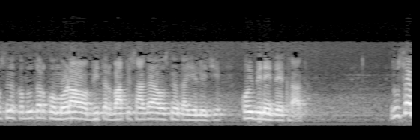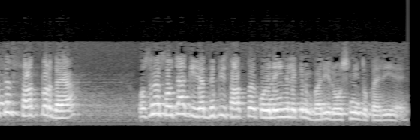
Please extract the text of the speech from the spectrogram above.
उसने कबूतर को मोड़ा और भीतर वापस आ गया, उसने कहा, ये लीजिए। कोई भी नहीं देख रहा था। दूसरा शिष्य सड़क पर गया। उसने सोचा कि यद्यपि सड़क पर कोई नहीं है, लेकिन बड़ी रोशनी दोपहरी है।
